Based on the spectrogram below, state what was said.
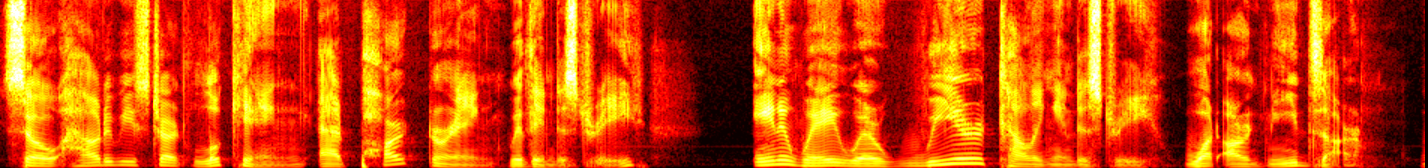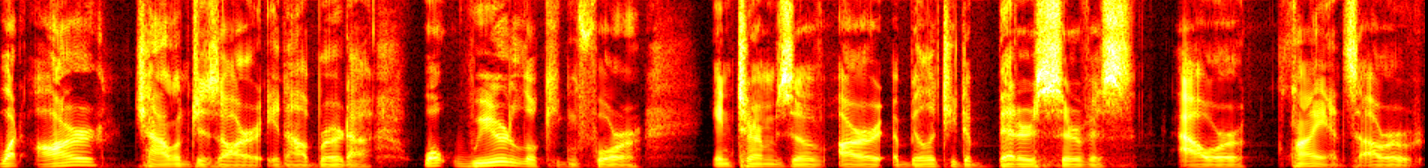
So, how do we start looking at partnering with industry in a way where we're telling industry what our needs are, what our challenges are in Alberta, what we're looking for in terms of our ability to better service our clients, our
